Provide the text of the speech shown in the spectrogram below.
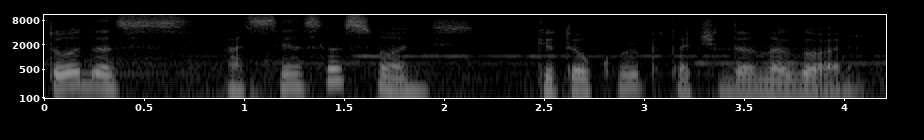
todas as sensações que o teu corpo está te dando agora.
